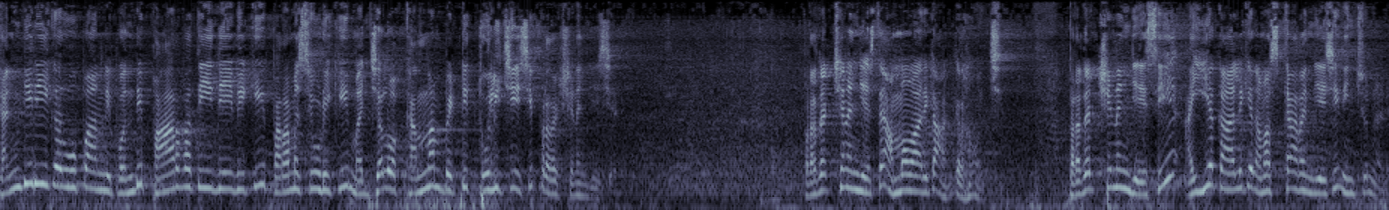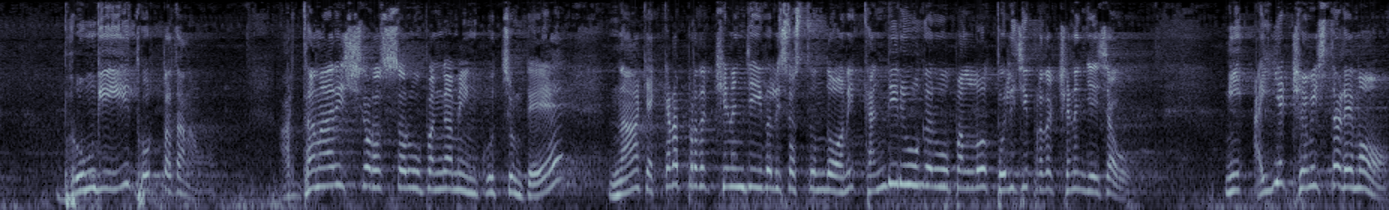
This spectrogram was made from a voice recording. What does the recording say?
కందిరీక రూపాన్ని పొంది పార్వతీదేవికి పరమశివుడికి మధ్యలో కన్నం పెట్టి తొలిచేసి ప్రదక్షిణం చేశాడు. ప్రదక్షిణం చేస్తే అమ్మవారికి ఆగ్రహం వచ్చింది. ప్రదక్షిణం చేసి అయ్యకాలికి నమస్కారం చేసి నించున్నాడు. భృంగి ధూర్తతనం. అర్ధనారీశ్వర స్వరూపంగా మేము కూర్చుంటే నాకెక్కడ ప్రదక్షిణం చేయవలసి వస్తుందో అని కందిరూగ రూపంలో తొలిచి ప్రదక్షిణం చేశావు. నీ అయ్య క్షమిస్తాడేమో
